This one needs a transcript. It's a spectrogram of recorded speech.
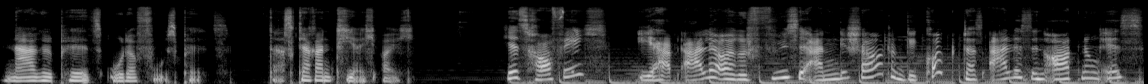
Nagelpilz oder Fußpilz. Das garantiere ich euch. Jetzt hoffe ich, ihr habt alle eure Füße angeschaut und geguckt, dass alles in Ordnung ist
